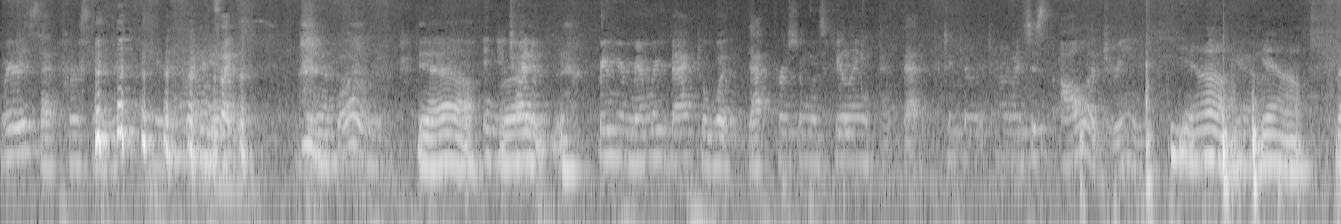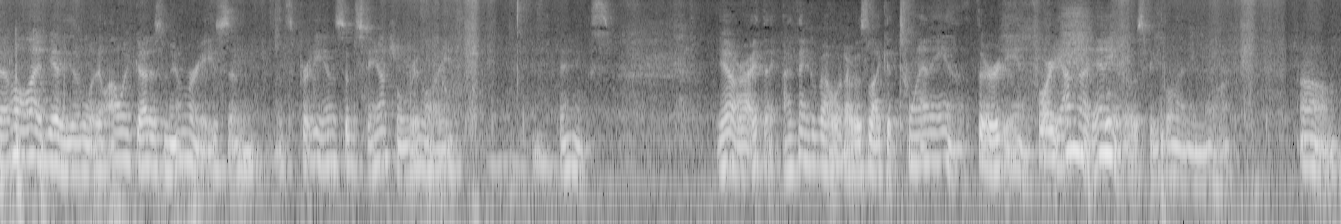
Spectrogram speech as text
"Where is that person?" You know, and it's like, whoa. Yeah. And you try to bring your memory back to what that person was feeling at that particular time. It's just all a dream. Yeah, yeah. That whole idea, you know, all we've got is memories, and it's pretty insubstantial, really. Thanks. Yeah, right. I think, I think about what I was like at 20 and 30 and 40. I'm not any of those people anymore. Um,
